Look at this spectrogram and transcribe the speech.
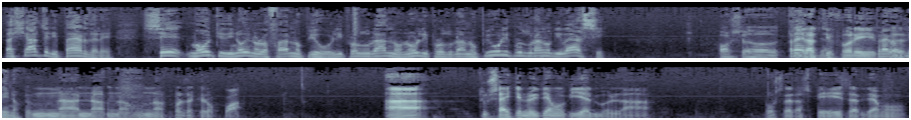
lasciateli perdere. Se molti di noi non lo faranno più, li produrranno, non li produrranno più, li produrranno diversi. Posso prego, tirarti fuori prego, una, una, una, cosa che ho qua. Uh, tu sai che noi diamo via la borsa della spesa, diamo,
